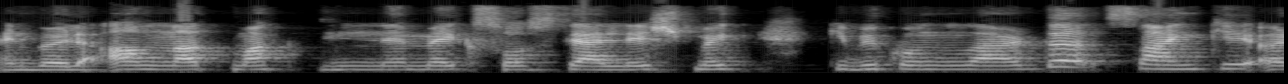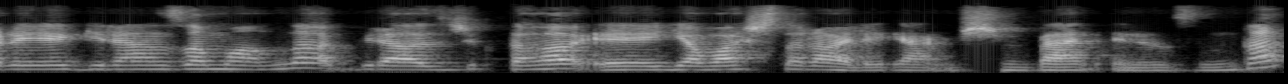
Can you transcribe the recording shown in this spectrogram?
Yani böyle an anlatmak, dinlemek, sosyalleşmek gibi konularda sanki araya giren zamanla birazcık daha e, yavaşlar hale gelmişim ben en azından.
